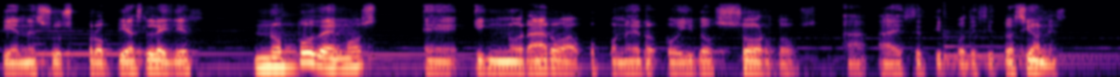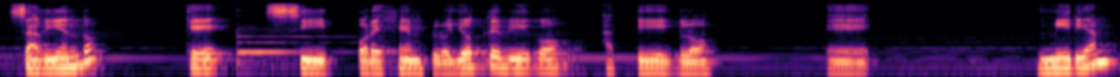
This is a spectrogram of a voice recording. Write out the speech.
tiene sus propias leyes, no podemos eh, ignorar o, poner oídos sordos a, este tipo de situaciones, sabiendo que si, por ejemplo, yo te digo a ti, Glo, eh, Miriam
